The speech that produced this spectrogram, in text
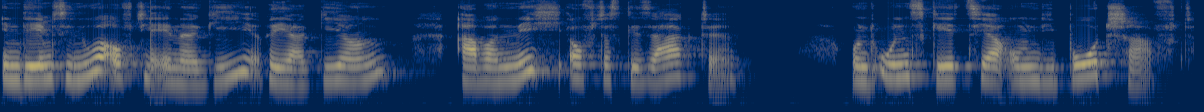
indem sie nur auf die Energie reagieren, aber nicht auf das Gesagte. Und uns geht's ja um die Botschaft.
